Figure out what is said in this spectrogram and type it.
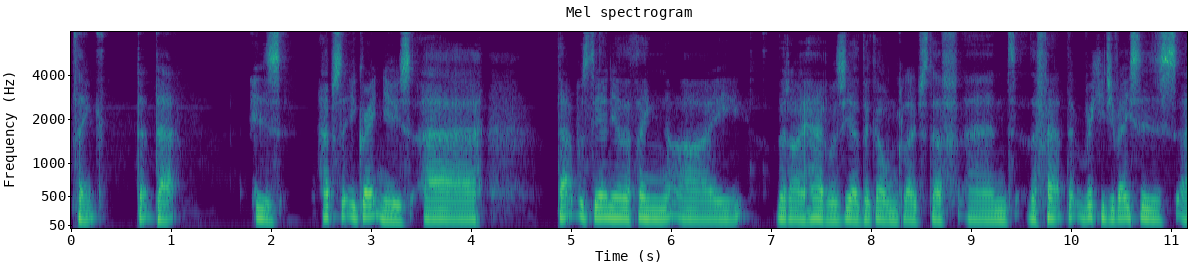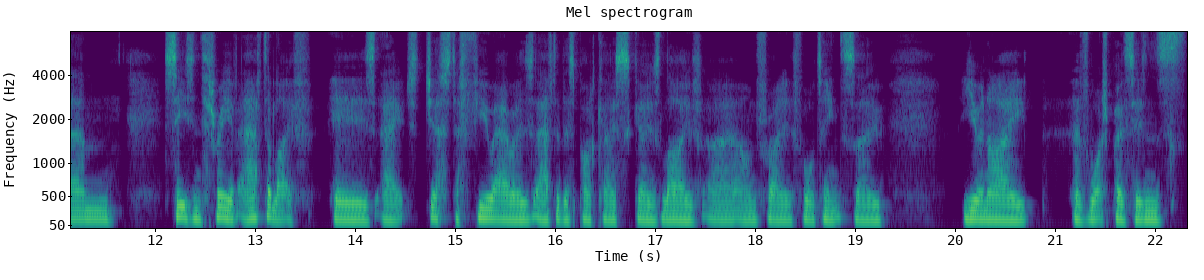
think that that is absolutely great news. Uh, that was the only other thing I that I had was yeah the Golden Globe stuff and the fact that Ricky Gervais's um, season three of Afterlife is out just a few hours after this podcast goes live uh, on Friday the fourteenth. So you and I have watched both seasons.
